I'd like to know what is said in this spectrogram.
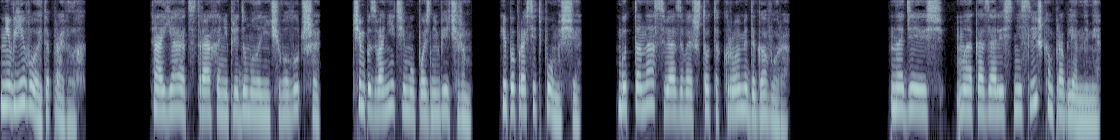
Не в его это правилах. А я от страха не придумала ничего лучше, чем позвонить ему поздним вечером и попросить помощи, будто нас связывает что-то кроме договора. Надеюсь, мы оказались не слишком проблемными.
